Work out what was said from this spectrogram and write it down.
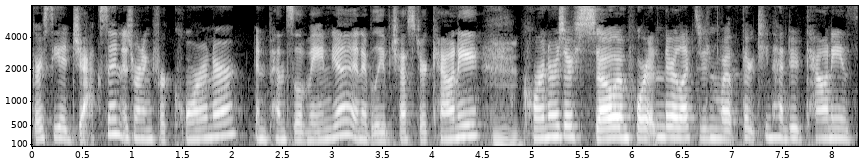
Garcia Jackson is running for coroner in Pennsylvania, and I believe Chester County. Mm. Coroners are so important. They're elected in about 1,300 counties.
